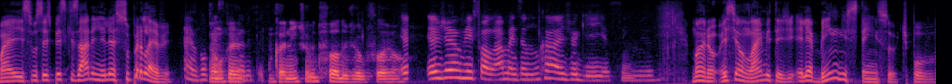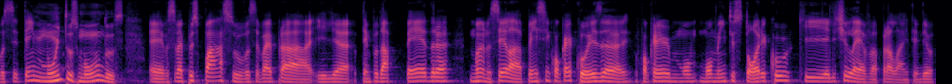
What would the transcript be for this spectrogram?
mas se vocês pesquisarem, ele é super leve. É, eu vou Eu pesquisar nunca, depois. nunca nem tinha ouvido falar do jogo, Flávio. Eu já ouvi falar, mas eu nunca joguei assim mesmo. Mano, esse Unlimited, ele é bem extenso. Tipo, você tem muitos mundos. é, você vai pro espaço, você vai pra ilha Tempo da Pedra. Mano, sei lá, pense em qualquer coisa, qualquer mo- momento histórico que ele te leva pra lá, entendeu?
